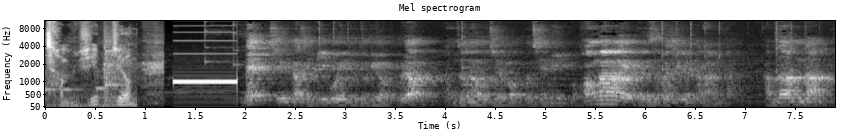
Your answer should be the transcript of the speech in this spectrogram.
줄참 쉽죠? 네, 지금까지 비보이 두둑이었고요. 안전하고 즐겁고 재미있고 건강하게 연습하시길 바랍니다. 감사합니다.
